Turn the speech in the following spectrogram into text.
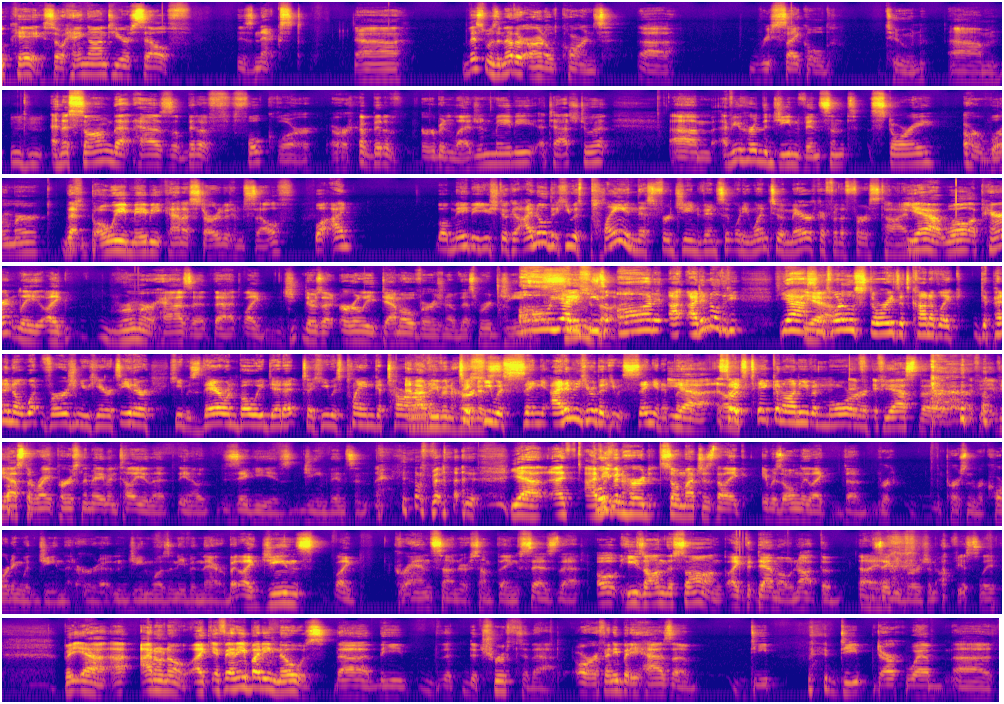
Okay, so Hang On to Yourself is next. Uh, this was another Arnold Corns uh, recycled tune. Um, And a song that has a bit of folklore or a bit of urban legend maybe attached to it. Um, have you heard the Gene Vincent story or rumor that Bowie maybe kind of started himself? Well, I. Well, maybe you should. I know that he was playing this for Gene Vincent when he went to America for the first time. Yeah, well, apparently, like rumor has it that like G- there's an early demo version of this where Gene. Oh yeah, he's on it. on it. I, I didn't know that he. Yeah, so it's one of those stories that's kind of like depending on what version you hear. It's either he was there when Bowie did it, to he was playing guitar, And I've even to heard he was singing. I didn't hear that he was singing it. But Yeah, so like- it's taken on even more. If, if you ask the if you, if you ask the right person, they may even tell you that you know Ziggy is Gene Vincent. but, yeah, I, I've Well, even he- heard so much as that like it was only like the person recording with Gene that heard it, and Gene wasn't even there. But like Gene's like grandson or something says that oh he's on the song like the demo, not the Oh, yeah. Ziggy version, obviously. But yeah, I, I don't know. Like if anybody knows the, the the the truth to that, or if anybody has a deep deep dark web uh,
